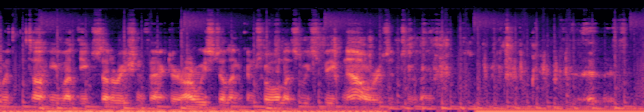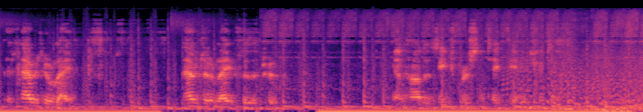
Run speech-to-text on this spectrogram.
with talking about the acceleration factor, are we still in control as we speak now, or is it too late? It's never too late. Never too late for the truth. And how does each person take the initiative?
